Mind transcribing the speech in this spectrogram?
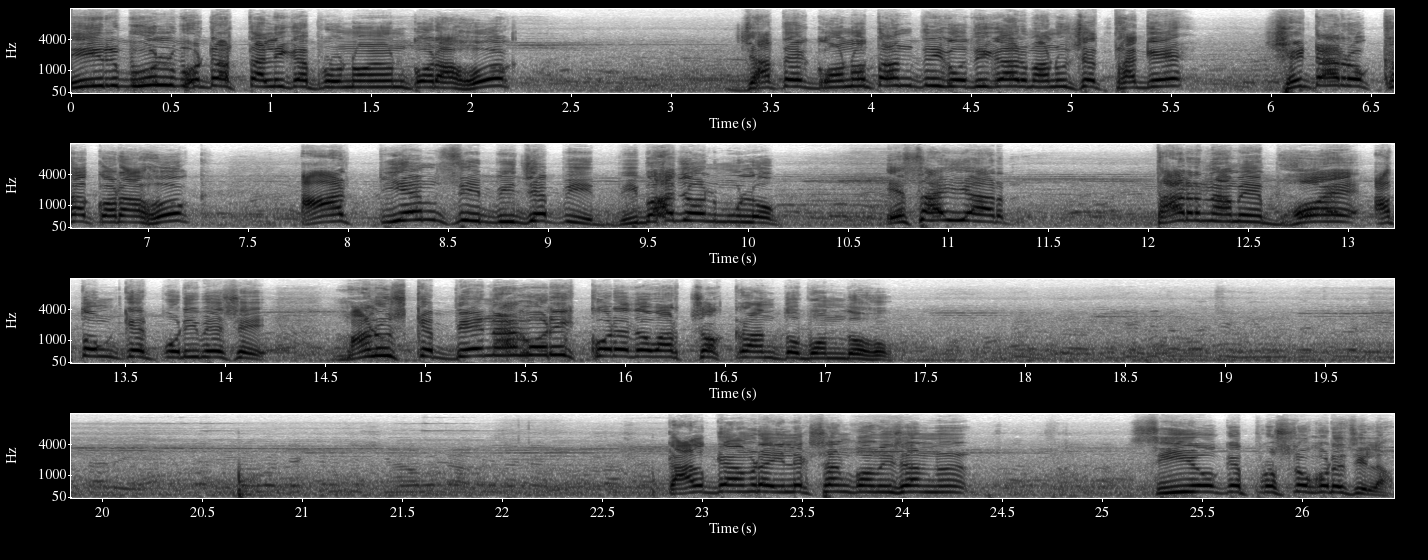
নির্ভুল ভোটার তালিকা প্রণয়ন করা হোক, যাতে গণতান্ত্রিক অধিকার মানুষের থাকে, সেটা রক্ষা করা হোক। আর টিএমসি বিজেপির বিভাজনমূলক, এসআইআর তার নামে ভয়, আতঙ্কের পরিবেশে মানুষকে বেনাগরিক করে দেওয়ার চক্রান্ত বন্ধ হোক। কালকে আমরা ইলেকশন কমিশন সিইওকে প্রশ্ন করেছিলাম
